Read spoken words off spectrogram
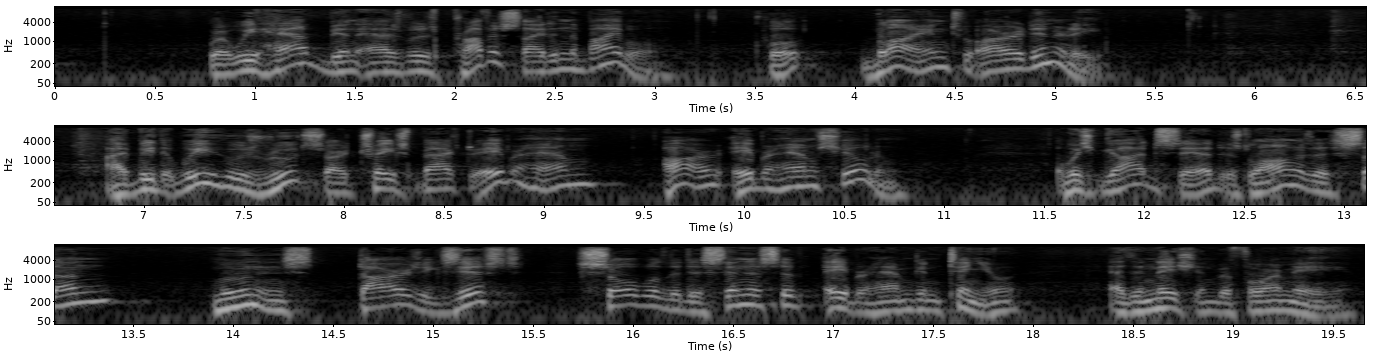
where we have been, as was prophesied in the Bible, quote, blind to our identity. I believe that we whose roots are traced back to Abraham are Abraham's children, of which God said, as long as the sun, moon, and stars exist, so will the descendants of Abraham continue as a nation before me.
